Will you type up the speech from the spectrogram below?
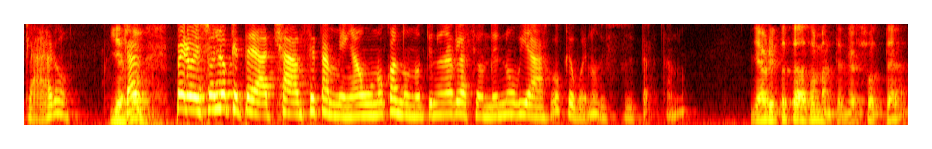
Claro. Y eso- Claro, Pero eso es lo que te da chance también a uno cuando uno tiene una relación de noviazgo, que bueno, de eso se trata, ¿no? ¿Y ahorita te vas a mantener soltera?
